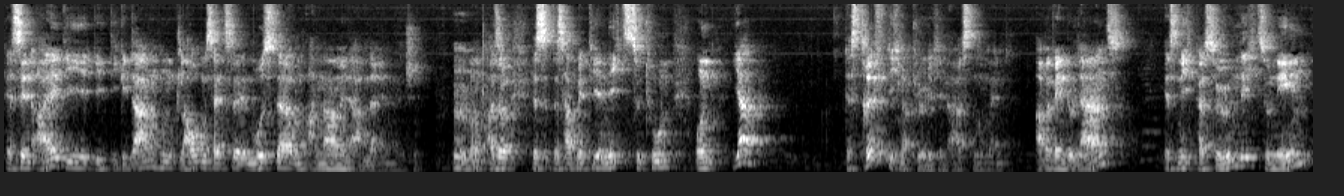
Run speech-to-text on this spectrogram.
Es sind all die, die, die Gedanken, Glaubenssätze, Muster und Annahmen der anderen Menschen. Mhm. Also das, das hat mit dir nichts zu tun. Und ja, das trifft dich natürlich im ersten Moment. Aber wenn du lernst, es nicht persönlich zu nehmen,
